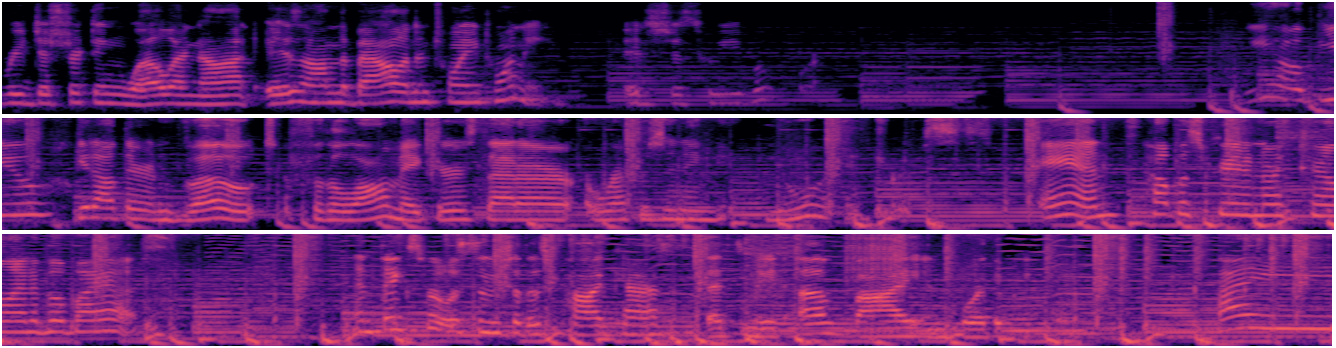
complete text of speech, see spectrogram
redistricting well or not, is on the ballot in 2020. It's just who you vote for. We hope you get out there and vote for the lawmakers that are representing your interests and help us create a North Carolina bill by us. And thanks for listening to this podcast that's made of, by, and for the people. Bye. Bye.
